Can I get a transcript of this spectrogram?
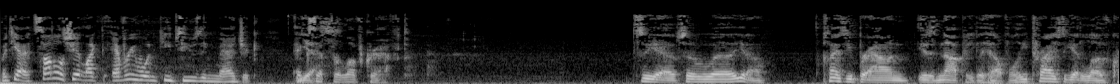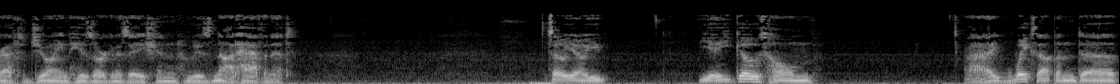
But yeah, it's subtle shit like everyone keeps using magic except Yes. for Lovecraft. So yeah, so uh, you know, Clancy Brown is not particularly helpful. He tries to get Lovecraft to join his organization, who is not having it. So you know, he yeah he goes home. Uh, he wakes up and uh,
